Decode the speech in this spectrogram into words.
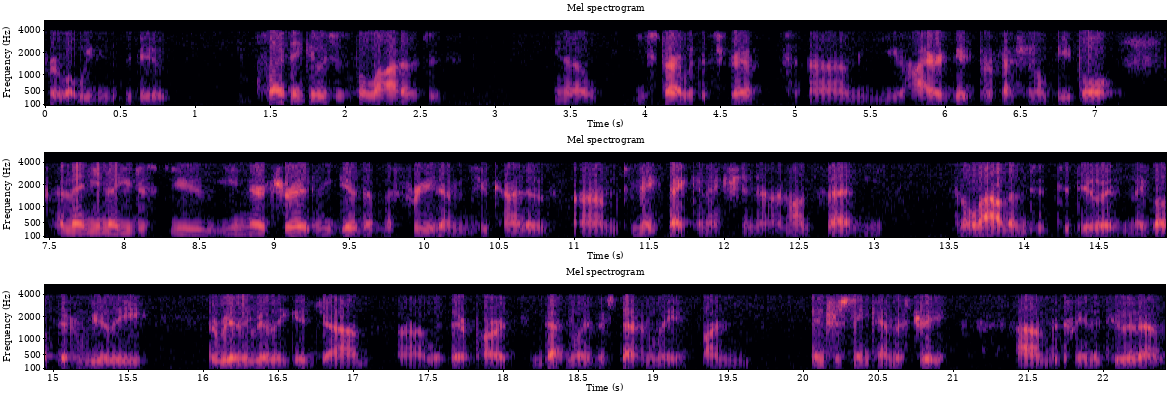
for what we need to do. So I think it was just a lot of just, you know, you start with the script, um, you hire good professional people, and then you know you just you you nurture it and you give them the freedom to kind of um, to make that connection on set and, and allow them to to do it. And they both did a really a really really good job uh, with their parts. And definitely there's definitely fun, interesting chemistry um, between the two of them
